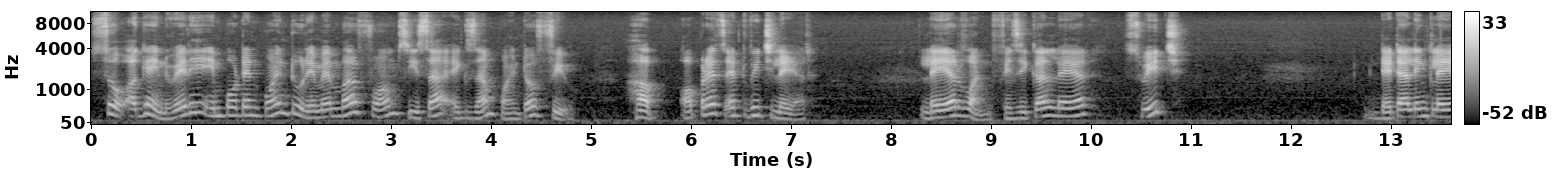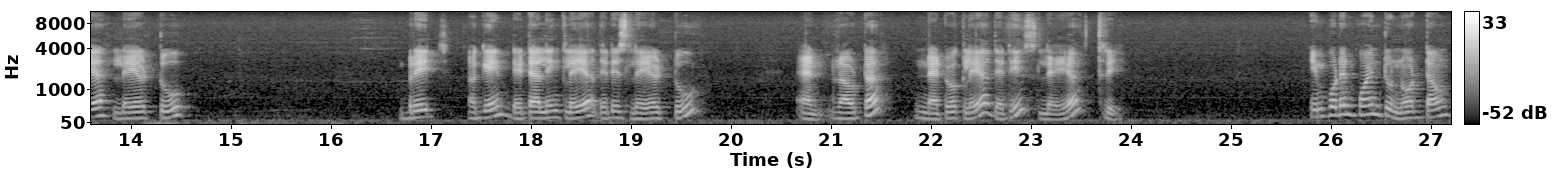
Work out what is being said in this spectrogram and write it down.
So again, very important point to remember from CISA exam point of view. Hub operates at which layer? Layer 1, physical layer, switch, data link layer, layer 2, bridge again data link layer that is layer 2 and router network layer that is layer 3 important point to note down.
